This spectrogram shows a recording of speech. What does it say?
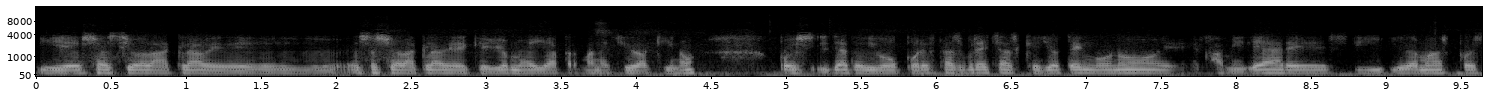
y eso ha sido la clave de, eso ha sido la clave de que yo me haya permanecido aquí, ¿no? Pues ya te digo, por estas brechas que yo tengo, ¿no? Eh, familiares y, demás, pues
